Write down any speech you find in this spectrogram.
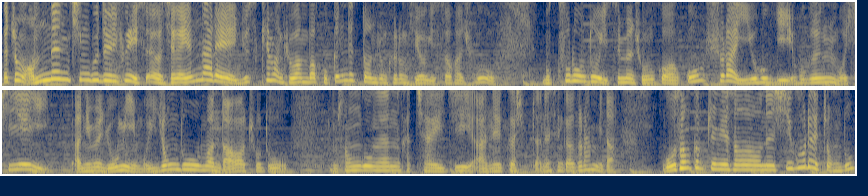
그러니까 좀 없는 친구들이 꽤 있어요. 제가 옛날에 유스케만 교환받고 끝냈던 좀 그런 기억이 있어가지고 무쿠로도 있으면 좋을 것 같고 슈라 2호기 혹은 뭐 히에이 아니면 요미 뭐 이 정도만 나와줘도 좀 성공한 가차이지 않을까 싶다는 생각을 합니다. 5성급 중에서는 시구레 정도?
